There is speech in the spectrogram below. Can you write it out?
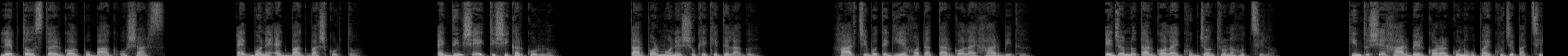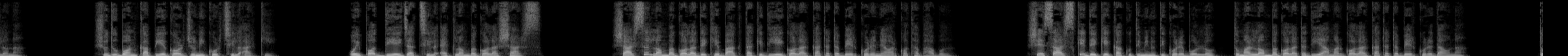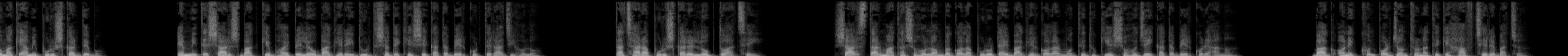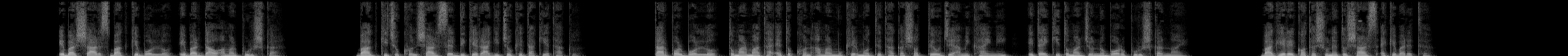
লেব তলস্তয়ের গল্প বাঘ ও সার্স এক বনে এক বাঘ বাস করত। একদিন সে একটি শিকার করল। তারপর মনের সুখে খেতে লাগল। হাড় চিবোতে গিয়ে হঠাৎ তার গলায় হাড় বিঁধল। এজন্য তার গলায় খুব যন্ত্রণা হচ্ছিল। কিন্তু সে হাড় বের করার কোনো উপায় খুঁজে পাচ্ছিল না। শুধু বন কাঁপিয়ে গর্জনই করছিল আর কি। ওই পথ দিয়েই যাচ্ছিল এক লম্বা গলার সার্স সার্সের লম্বা গলা দেখে বাঘ তাকে দিয়েই গলার কাটাটা বের করে নেওয়ার কথা ভাবল। সে সার্সকে ডেকে কাকুতিমিনুতি করে বলল, তোমার লম্বা গলাটা দিয়ে আমার গলার কাটাটা বের করে দাও না। তোমাকে আমি পুরস্কার দেব এমনিতে সার্স বাঘকে ভয় পেলেও বাঘের এই দুর্দশা দেখে সে কাটা বের করতে রাজি হল। তাছাড়া পুরস্কারের লোভ তো আছেই। সার্স তার মাথাসহ লম্বা গলা পুরোটাই বাঘের গলার মধ্যে ঢুকিয়ে সহজেই কাটা বের করে আনল। বাঘ অনেকক্ষণ পর যন্ত্রণা থেকে হাফ ছেড়ে বাঁচল। এবার সার্স বাঘকে বলল, এবার দাও আমার পুরস্কার। বাঘ কিছুক্ষণ সার্সের দিকে রাগি চোখে তাকিয়ে থাকল। তারপর বলল, তোমার মাথা এতক্ষণ আমার মুখের মধ্যে থাকা সত্ত্বেও যে আমি খাইনি, এটাই কি তোমার জন্য বড় পুরস্কার নয়? বাঘের কথা শুনে তো সার্স একেবারে থ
